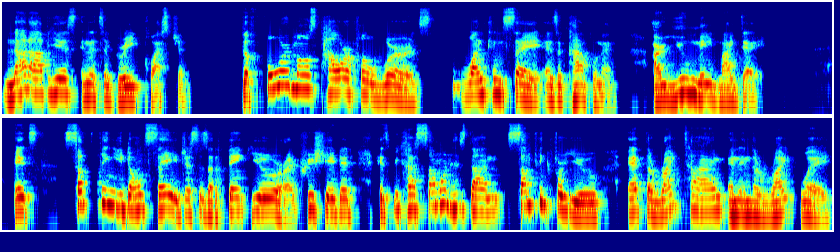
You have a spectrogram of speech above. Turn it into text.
not obvious, and it's a great question. The four most powerful words one can say as a compliment are "You made my day." It's something you don't say just as a thank you or I appreciate it. It's because someone has done something for you at the right time and in the right way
